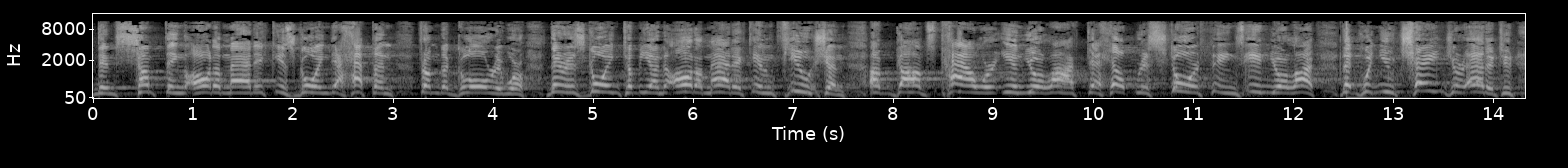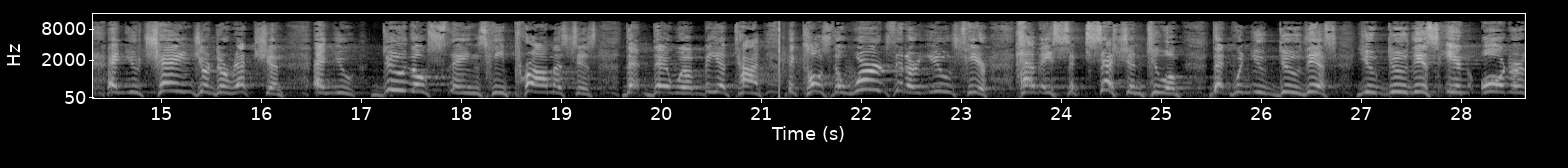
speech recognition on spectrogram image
then something automatic is going to happen from the glory world. There is going to be an automatic infusion of God's power in your life to help restore things in your life. That when you change your attitude and you change your direction and you do those things, He promises that there will be a time because the words that are used here have a succession to them that when you do this, you do this in order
